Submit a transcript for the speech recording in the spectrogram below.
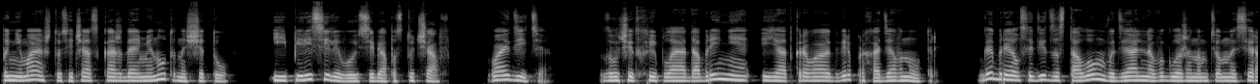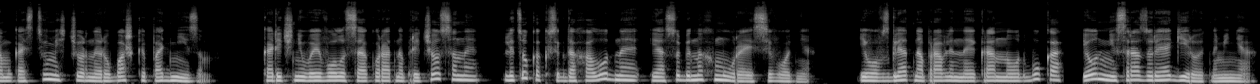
Понимаю, что сейчас каждая минута на счету, и пересиливаю себя, постучав. «Войдите», Звучит хриплое одобрение, и я открываю дверь, проходя внутрь. Габриэл сидит за столом в идеально выглаженном темно сером костюме с черной рубашкой под низом. Коричневые волосы аккуратно причесаны, лицо, как всегда, холодное и особенно хмурое сегодня. Его взгляд направлен на экран ноутбука, и он не сразу реагирует на меня.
